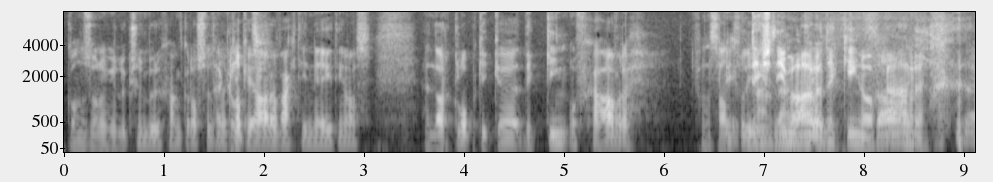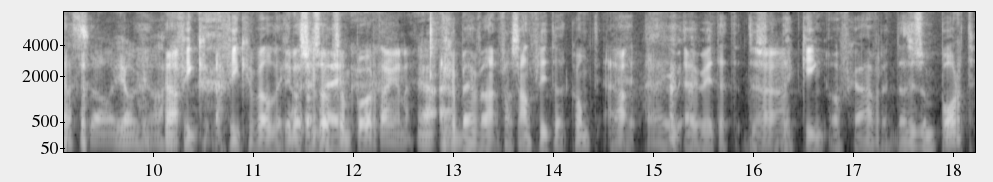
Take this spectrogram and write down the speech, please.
konden ze nog in Luxemburg gaan crossen toen Dat ik een klopt. jaar of 18, 19 was. En daar klop ik eh, de King of Gavre van Zandvoort. Het is Ja, niet waar, de King of Zalig. Gavre. Dat is wel heel graag. Dat, vind ik, dat vind ik geweldig. Die Als dat je, op bij, zijn poort hangen. Hè? Ja, als je ja. bij Van, van Zandvliet komt, Ja. hij, hij, hij weet het. Dus Ja. de King of Gavre. Dat is een port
